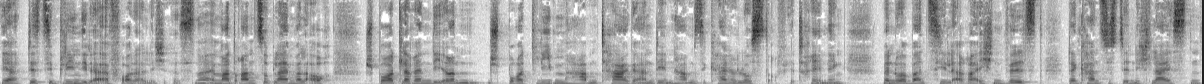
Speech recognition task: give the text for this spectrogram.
ja, Disziplin, die da erforderlich ist. Ne? Immer dran zu bleiben, weil auch Sportlerinnen, die ihren Sport lieben, haben Tage, an denen haben sie keine Lust auf ihr Training. Wenn du aber ein Ziel erreichen willst, dann kannst du es dir nicht leisten,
